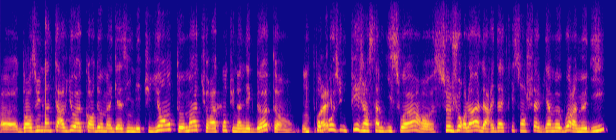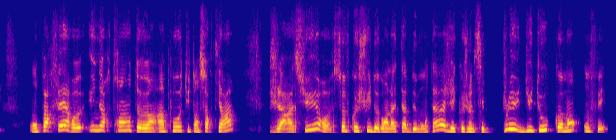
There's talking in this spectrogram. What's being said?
euh, dans une interview accordée au magazine L'étudiant, Thomas, tu racontes une anecdote. On me propose une pige un samedi soir. Euh, Ce jour-là, la rédactrice en chef vient me voir et me dit On part faire euh, 1h30 euh, un pot, tu t'en sortiras Je la rassure, sauf que je suis devant la table de montage et que je ne sais plus du tout comment on fait.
